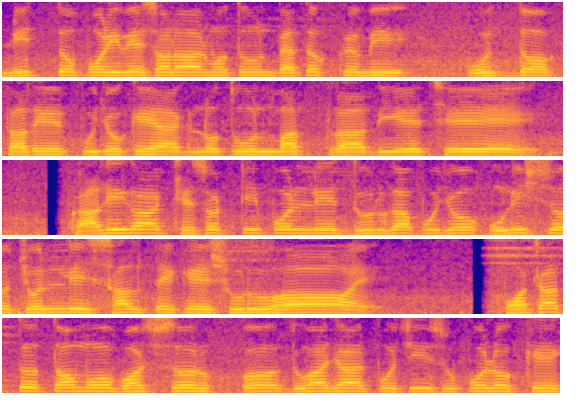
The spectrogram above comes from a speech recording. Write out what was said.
নৃত্য পরিবেশনার মতন ব্যতক্রমী উদ্যোগ তাদের পুজোকে এক নতুন মাত্রা দিয়েছে। কালীঘাট ছেষট্টি পল্লীর দুর্গাপুজো উনিশশো চল্লিশ সাল থেকে শুরু হয়। পঁচাত্তরতম বৎসর ও দু হাজার পঁচিশ উপলক্ষে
